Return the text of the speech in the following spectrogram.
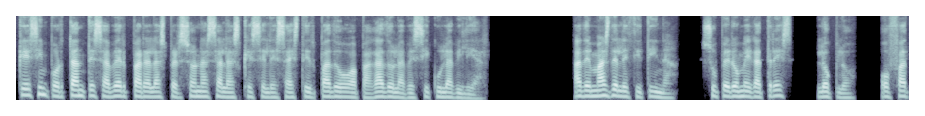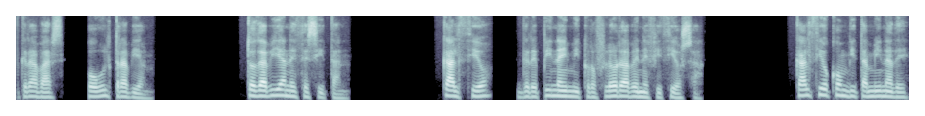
¿Qué es importante saber para las personas a las que se les ha estirpado o apagado la vesícula biliar? Además de lecitina, super omega 3, loclo, o fat grabbers, o ultravion. Todavía necesitan calcio, grepina y microflora beneficiosa. Calcio con vitamina D,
